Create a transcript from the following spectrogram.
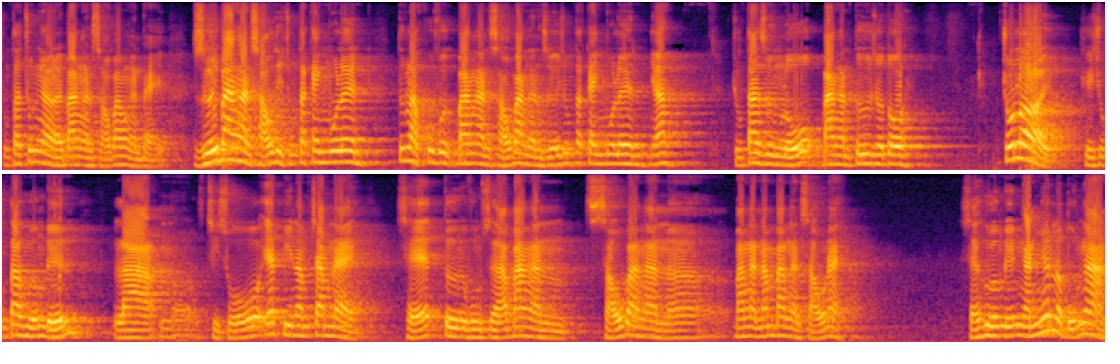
Chúng ta chốt lời 3.600 3.700 dưới 3.600 thì chúng ta canh mua lên. Tức là khu vực 3.600 3.500 chúng ta canh mua lên nhá. Chúng ta dừng lỗ 3.400 cho tôi. Chốt lời thì chúng ta hướng đến là chỉ số S&P 500 này sẽ từ vùng giá 3.600 3.000 3.500 3.600 này sẽ hướng đến ngắn nhất là 4.000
